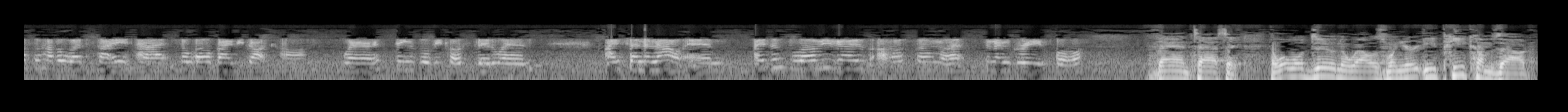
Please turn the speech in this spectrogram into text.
also have a website at noelbybee.com where things will be posted when I send them out. And I just love you guys all so much, and I'm grateful. Fantastic. And what we'll do, Noelle, is when your EP comes out,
